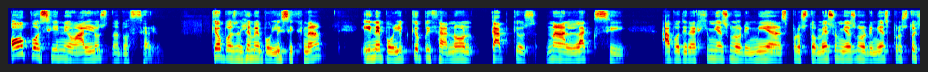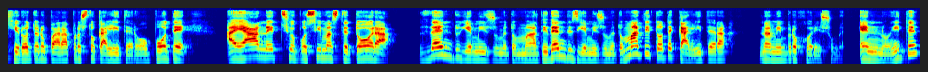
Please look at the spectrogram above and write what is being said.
όπως είναι ο άλλος να το θέλουν. Και όπως λέμε πολύ συχνά, είναι πολύ πιο πιθανόν κάποιος να αλλάξει από την αρχή μιας γνωριμίας προς το μέσο μιας γνωριμίας προς το χειρότερο παρά προς το καλύτερο. Οπότε, εάν έτσι όπως είμαστε τώρα δεν του γεμίζουμε το μάτι, δεν της γεμίζουμε το μάτι, τότε καλύτερα να μην προχωρήσουμε. Εννοείται,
